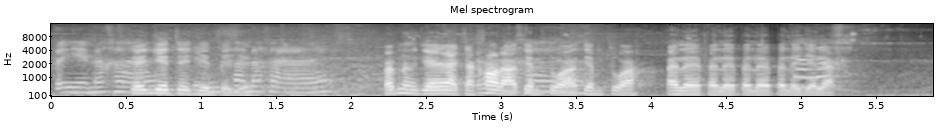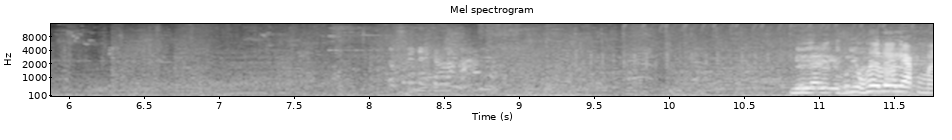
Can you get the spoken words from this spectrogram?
ใจเย็นนะคะใจเย็นใจเย็นใจเย็นดี๋วขึ้นะคะแป๊บหนึ่งยายแหลกจะเข้าแล้วเตรียมตัวเตรียมตัวไปเลยไปเลยไปเลยไปเลยยายแหลกไปไหนกันล่ะคะมีอยู่ให้ยายแหลกไหม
